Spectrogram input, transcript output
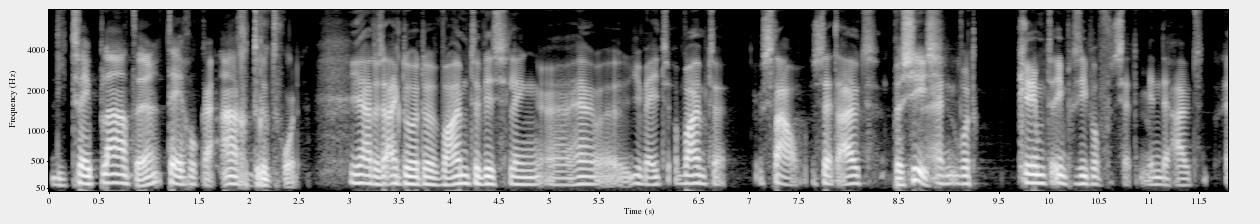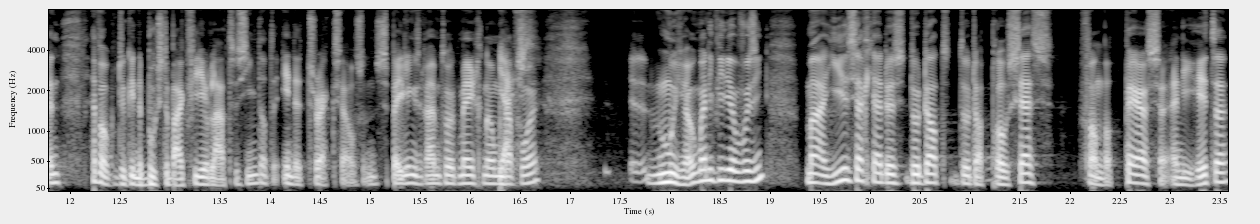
die twee platen tegen elkaar aangedrukt worden. Ja, dus eigenlijk door de warmtewisseling. eh, hè, eh, je weet, warmte, staal, zet uit. Precies. En wordt krimpt in principe of zet minder uit. En hebben we ook natuurlijk in de Boosterbike video laten zien... dat in de track zelfs een spelingsruimte wordt meegenomen Juist. daarvoor. Eh, moet je ook maar die video voorzien. Maar hier zeg jij dus, door dat, door dat proces van dat persen en die hitte...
